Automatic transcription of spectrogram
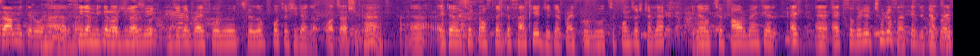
শ্রামিকের হ্যাঁ অরিজিনাল সিরামিকের অরিজিনাল বিট যেটার প্রাইস পড়বে হচ্ছে পঁচাশি টাকা। পঁচাশি হ্যাঁ। এটা হচ্ছে টর্চ লাইটের সার্কিট যেটার প্রাইস পড়বে হচ্ছে পঞ্চাশ টাকা। এটা হচ্ছে পাওয়ার ব্যাংকের এক এক সকেটের ছোট সার্কিট যেটার প্রাইস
